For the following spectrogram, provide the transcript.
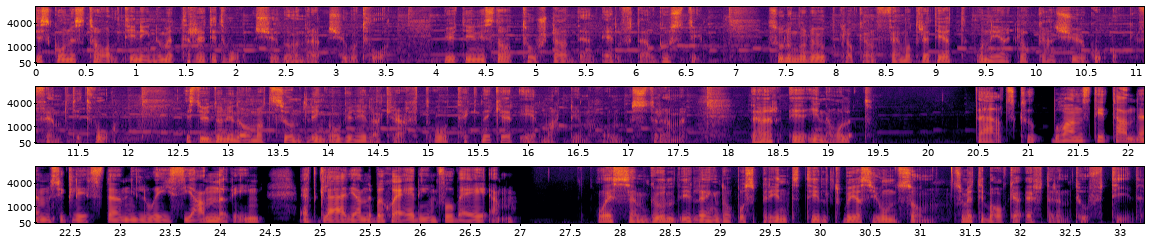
Till Skånes taltidning nummer 32 2022. Utgivningsdag torsdag den 11 augusti. Solen går då upp klockan 5.31 och ner klockan 20.52. I studion idag Mats Sundling och Gunilla Kracht och tekniker är Martin Holmström. Det här är innehållet. Världscupbrons till tandemcyklisten Louise Jannering. Ett glädjande besked inför VM. Och SM-guld i längdhopp och sprint till Tobias Jonsson som är tillbaka efter en tuff tid.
